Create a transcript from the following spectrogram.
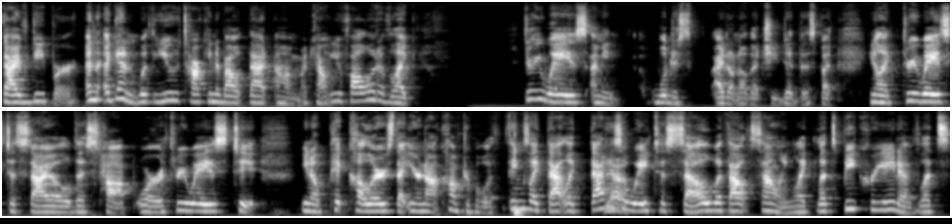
dive deeper. And again, with you talking about that um account you followed of like three ways, I mean, we'll just I don't know that she did this, but you know, like three ways to style this top or three ways to you know pick colors that you're not comfortable with things like that like that is Yeah. a way to sell without selling like let's be creative let's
